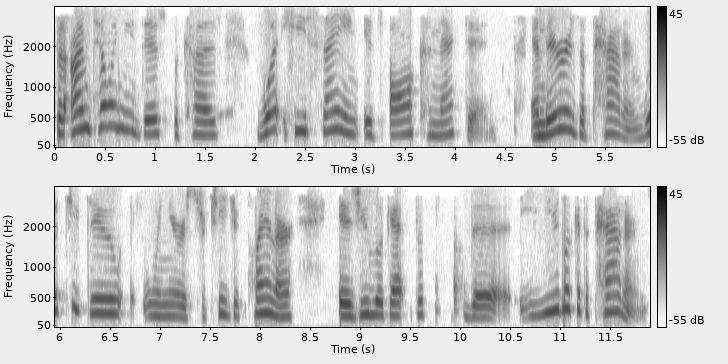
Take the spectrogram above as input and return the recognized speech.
But I'm telling you this because what he's saying, it's all connected. And there is a pattern. What you do when you're a strategic planner is you look at the the you look at the patterns.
